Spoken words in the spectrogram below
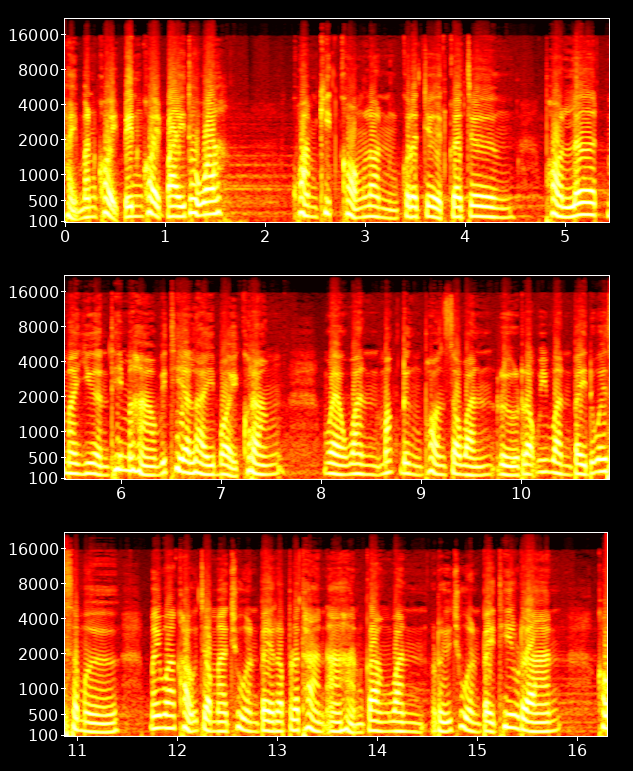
ให้มันค่อยเป็นค่อยไปเถอะวะความคิดของหล่อนกระเจิดกระเจิงพรเลิศมาเยือนที่มหาวิทยาลัยบ่อยครั้ง แวววันมักดึงพรสวรรค์หรือระวิวันไปด้วยเสมอ ไม่ว่าเขาจะมาชวนไปรับประทานอาหารกลางวัน หรือชวนไปที่ร้าน เขา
